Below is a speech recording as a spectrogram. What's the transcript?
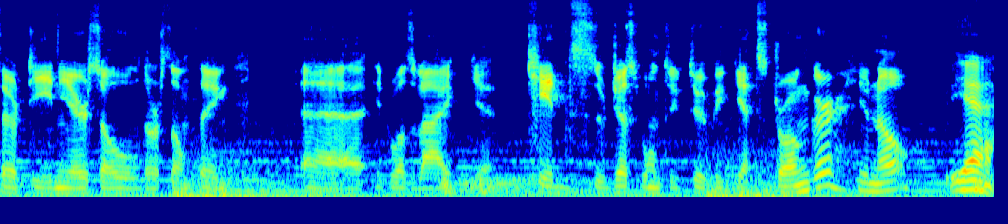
13 years old or something, uh, it was like uh, kids who just wanted to be, get stronger, you know. Yeah.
